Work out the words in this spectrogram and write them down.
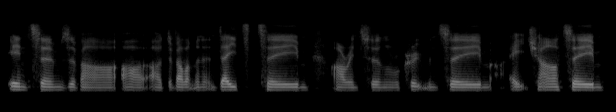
in terms of our, our, our, development and data team, our internal recruitment team, HR team,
